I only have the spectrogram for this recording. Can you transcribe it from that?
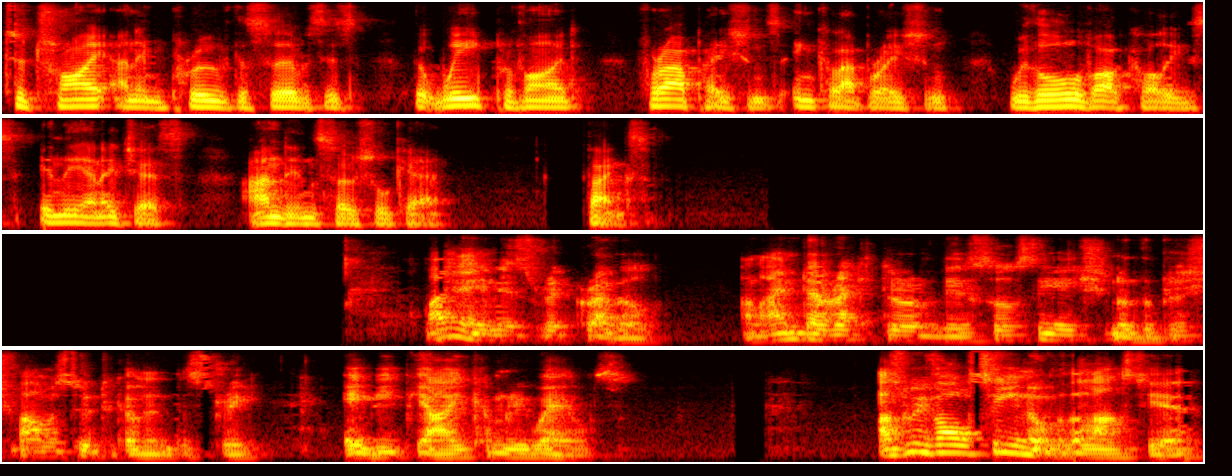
to try and improve the services that we provide for our patients in collaboration with all of our colleagues in the NHS and in social care. Thanks. My name is Rick Greville, and I'm Director of the Association of the British Pharmaceutical Industry, ABPI Cymru Wales. As we've all seen over the last year,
